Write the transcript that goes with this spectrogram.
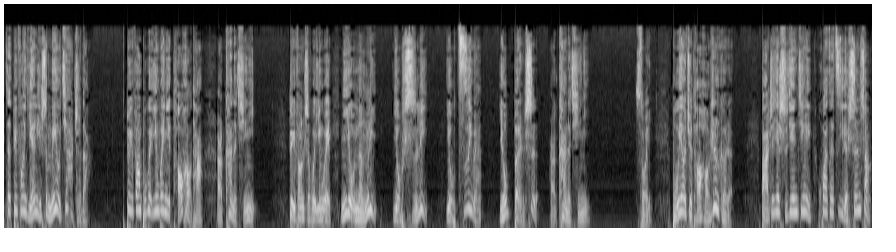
在对方眼里是没有价值的，对方不会因为你讨好他而看得起你，对方只会因为你有能力。有实力、有资源、有本事而看得起你，所以不要去讨好任何人，把这些时间精力花在自己的身上，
